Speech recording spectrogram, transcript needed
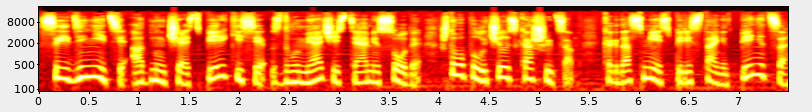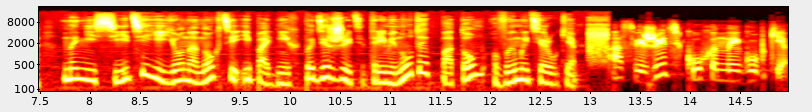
Соедините одну часть перекиси с двумя частями соды, чтобы получилась кашица. Когда смесь перестанет пениться, нанесите ее на ногти и под них. Подержите 3 минуты, потом вымойте руки освежить кухонные губки.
